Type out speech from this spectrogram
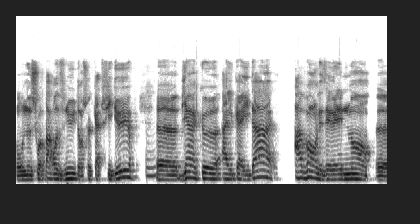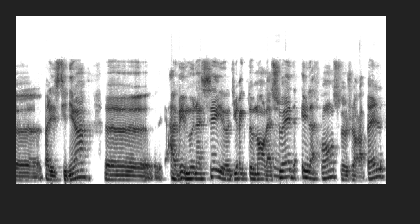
on ne soit pas revenu dans ce cas de figure, mmh. bien que Al-Qaïda, avant les événements palestiniens, euh, avait menacé euh, directement la Suède et la France, je rappelle,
